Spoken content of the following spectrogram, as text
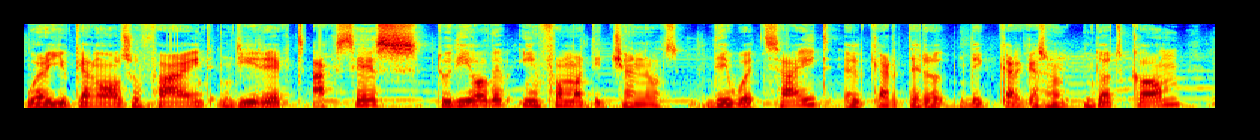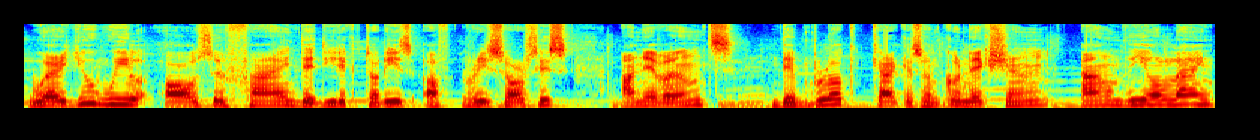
where you can also find direct access to the other informative channels, the website elcarterodecarcassonne.com, where you will also find the directories of resources and events, the blog Carcassonne Connection, and the online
